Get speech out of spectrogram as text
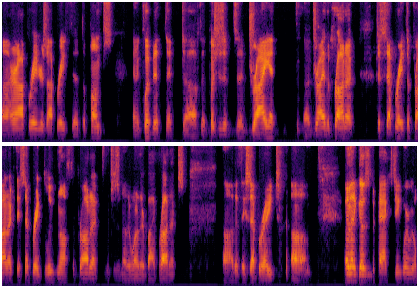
Uh, our operators operate the, the pumps and equipment that uh, that pushes it to dry it, uh, dry the product, to separate the product. They separate gluten off the product, which is another one of their byproducts uh, that they separate. Um, and then it goes into packaging where we'll,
